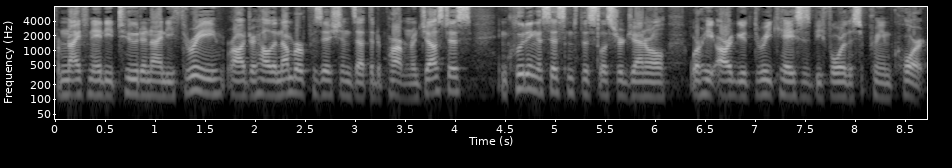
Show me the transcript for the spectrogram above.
From 1982 to 93, Roger held a number of positions at the Department of Justice, including assistant to the Solicitor General, where he argued three cases before the Supreme Court,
